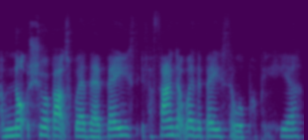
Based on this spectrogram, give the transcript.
I'm not sure about where they're based. If I find out where they're based, I will pop it here.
